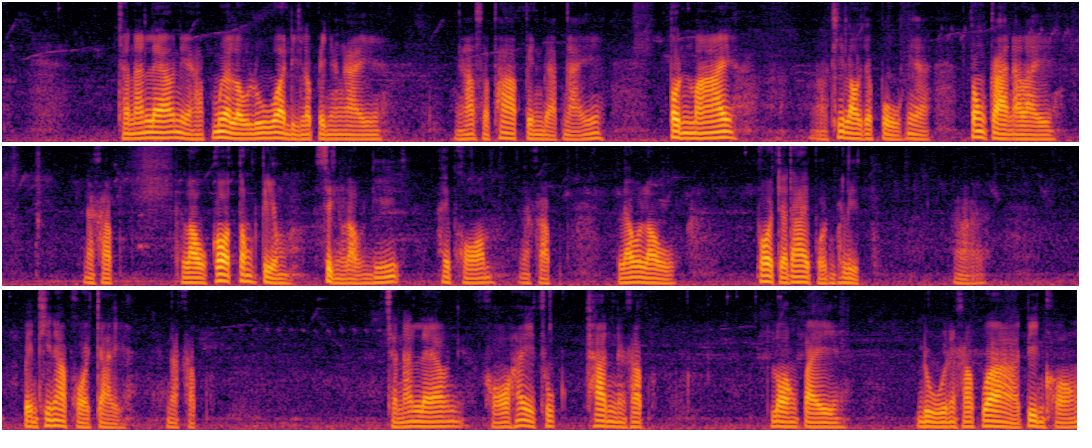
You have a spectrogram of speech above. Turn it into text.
ฉะนั้นแล้วเนี่ยครับเมื่อเรารู้ว่าดินเราเป็นยังไงนะครับสภาพเป็นแบบไหน ต้นไม้ที่เราจะปลูกเนี่ยต้องการอะไรนะครับ เราก็ต้องเตรียมสิ่งเหล่านี้ให้พร้อมนะครับ แล้วเราก็จะได้ผลผลิตเป็นที่น่าพอใจนะครับ ฉะนั้นแล้วขอให้ทุกท่านนะครับ ลองไปดูนะครับว่าดินของ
